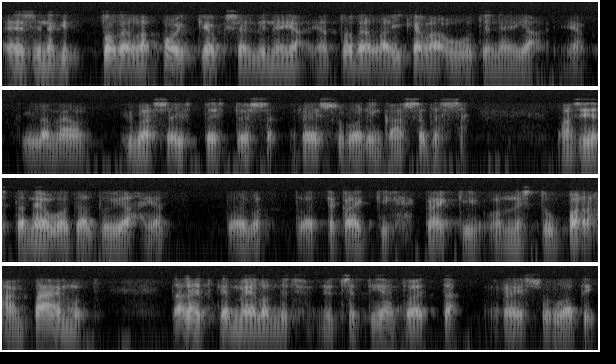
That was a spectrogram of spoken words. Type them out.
ensinnäkin todella poikkeuksellinen ja, ja todella ikävä uutinen ja, ja kyllä me on hyvässä yhteistyössä Reissuruodin kanssa tässä asiasta neuvoteltu ja, ja toivottu, että kaikki, kaikki onnistuu parhain päin, mutta tällä hetkellä meillä on nyt, nyt se tieto, että Reissuruoti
